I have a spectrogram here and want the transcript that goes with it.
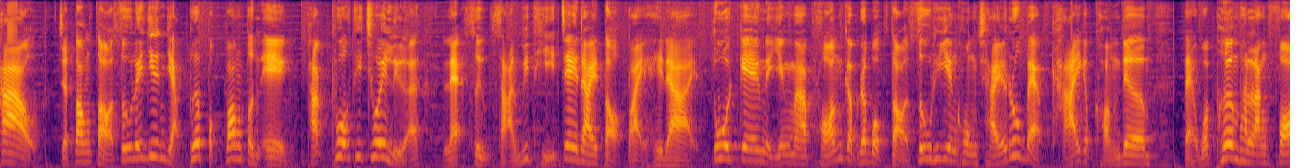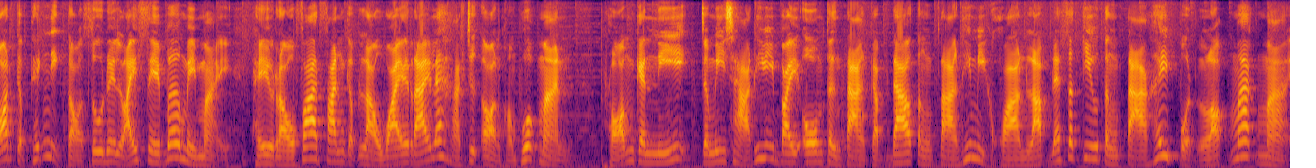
ข่าวจะต้องต่อสู้และยืนหยัดเพื่อปกป้องตนเอง พักพวกที่ช่วยเหลือ และสืบสารวิถีเจไดต่อไปให้ได้ ตัวเกมเนี่ยยังมาพร้อมกับระบบต่อสู้ที่ยังคงใช้รูปแบบคล้ายกับของเดิม แต่ว่าเพิ่มพลังฟอสกับเทคนิคต่อสู้ด้วยไลท์เซเบอร์ใหม่ๆ ให้เราฟาดฟันกับเหล่าวายร้ายและหาจุดอ่อนของพวกมัน พร้อมกันนี้จะมีฉากที่มีไบโอมต่างๆ กับดาวต่างๆ ที่มีความลับและสกิลต่างๆ ให้ปลดล็อกมากมาย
